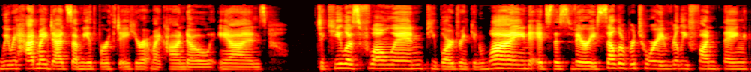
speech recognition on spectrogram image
we had my dad's 70th birthday here at my condo, and tequila's flowing, people are drinking wine. It's this very celebratory, really fun thing.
